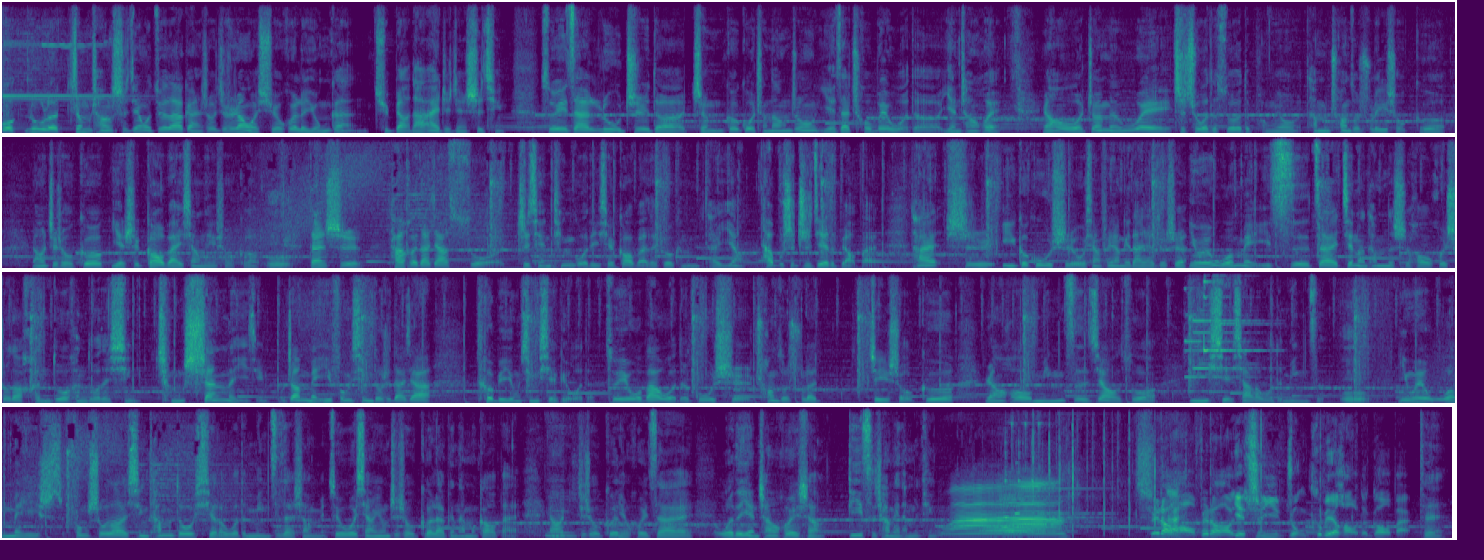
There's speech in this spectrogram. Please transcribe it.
我录了这么长时间，我最大的感受就是让我学会了勇敢去表达爱这件事情。所以在录制的整个过程当中，也在筹备我的演唱会。然后我专门为支持我的所有的朋友，他们创作出了一首歌。然后这首歌也是告白向的一首歌。嗯，但是。它和大家所之前听过的一些告白的歌可能不太一样，它不是直接的表白，它是一个故事。我想分享给大家，就是因为我每一次在见到他们的时候，会收到很多很多的信，成山了已经。我知道每一封信都是大家特别用心写给我的，所以我把我的故事创作出了这一首歌，然后名字叫做《你写下了我的名字》。嗯。因为我每一封收到的信，他们都写了我的名字在上面，所以我想用这首歌来跟他们告白。然后这首歌也会在我的演唱会上第一次唱给他们听。哇，非常好，非常好，也是一种特别好的告白。对。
